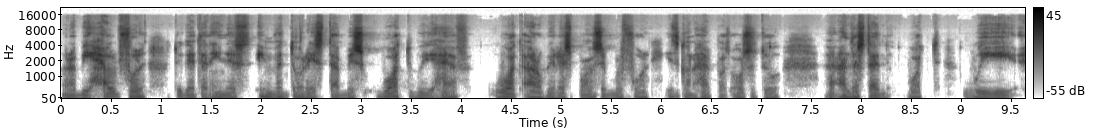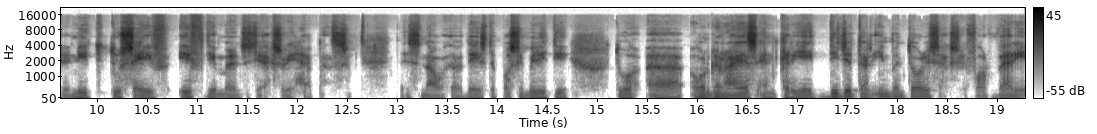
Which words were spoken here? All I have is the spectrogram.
going to be helpful to get an inventory established, what we have what are we responsible for is going to help us also to uh, understand what we need to save if the emergency actually happens. There's nowadays the possibility to uh, organize and create digital inventories actually for very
